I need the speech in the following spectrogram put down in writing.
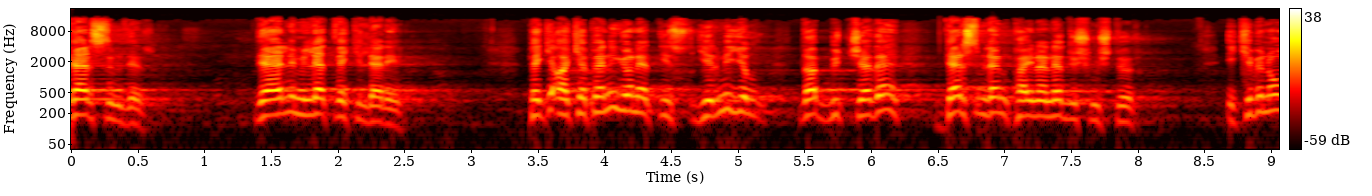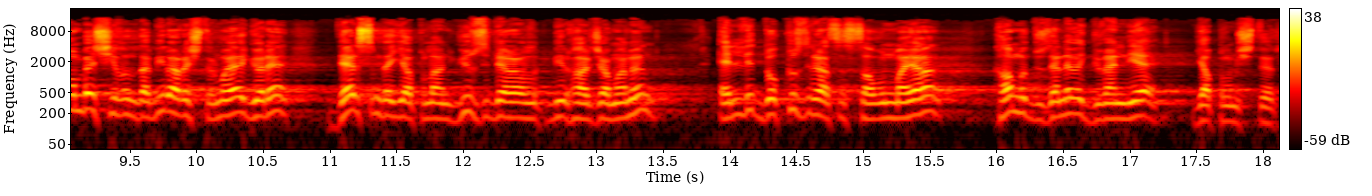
Dersim'dir. Değerli milletvekilleri. Peki AKP'nin yönettiği 20 yılda bütçede Dersimlerin payına ne düşmüştür? 2015 yılında bir araştırmaya göre Dersim'de yapılan 100 liralık bir harcamanın 59 lirası savunmaya, kamu düzene ve güvenliğe yapılmıştır.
